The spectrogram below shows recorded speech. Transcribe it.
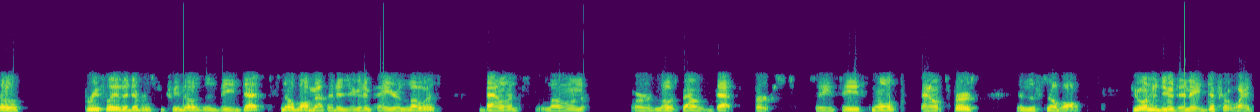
So briefly, the difference between those is the debt snowball method is you're going to pay your lowest balance loan or lowest balance debt first. So you see small balance first is a snowball. If you want to do it in a different way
